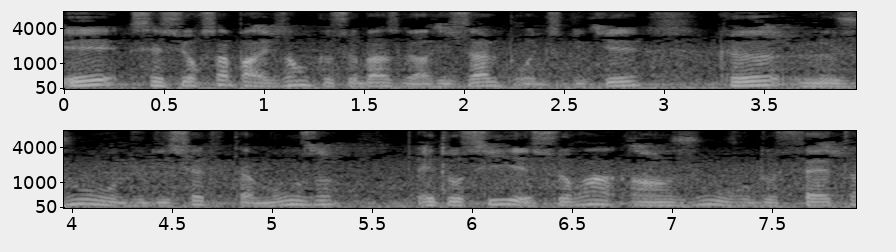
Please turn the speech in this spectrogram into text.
Et c'est sur ça, par exemple, que se base le Harizal pour expliquer que le jour du 17 Tammuz est aussi et sera un jour de fête.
